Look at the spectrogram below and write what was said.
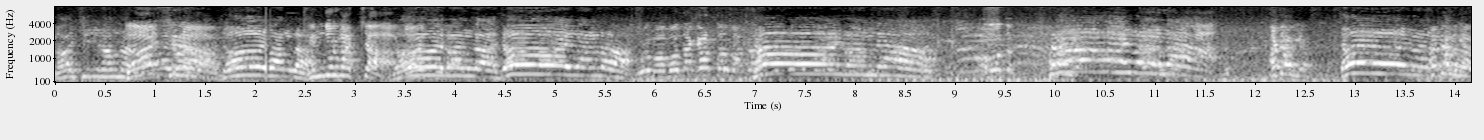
জয় শ্রীরাম জয় শ্রীরাম। জয় বাংলা। হিন্দুর বাচ্চা। জয় বাংলা। জয় বাংলা। তোর মমতাকে আর তোর জয় বাংলা। মমতা জয় বাংলা। হটাও গিয়া। জয় হটাও বাংলা গিয়া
